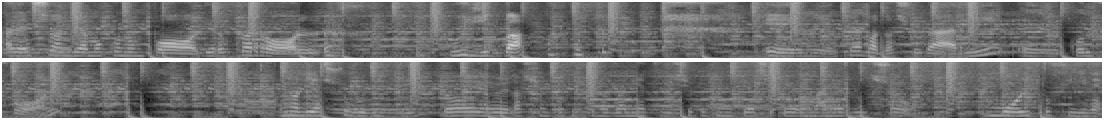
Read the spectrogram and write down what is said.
Adesso andiamo con un po' di rock and roll. Va e niente vado ad asciugarli eh, col phon. Non li asciugo di tutto io li lascio un pochettino bagnatrici perché mi piace che rimane il riccio molto fine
